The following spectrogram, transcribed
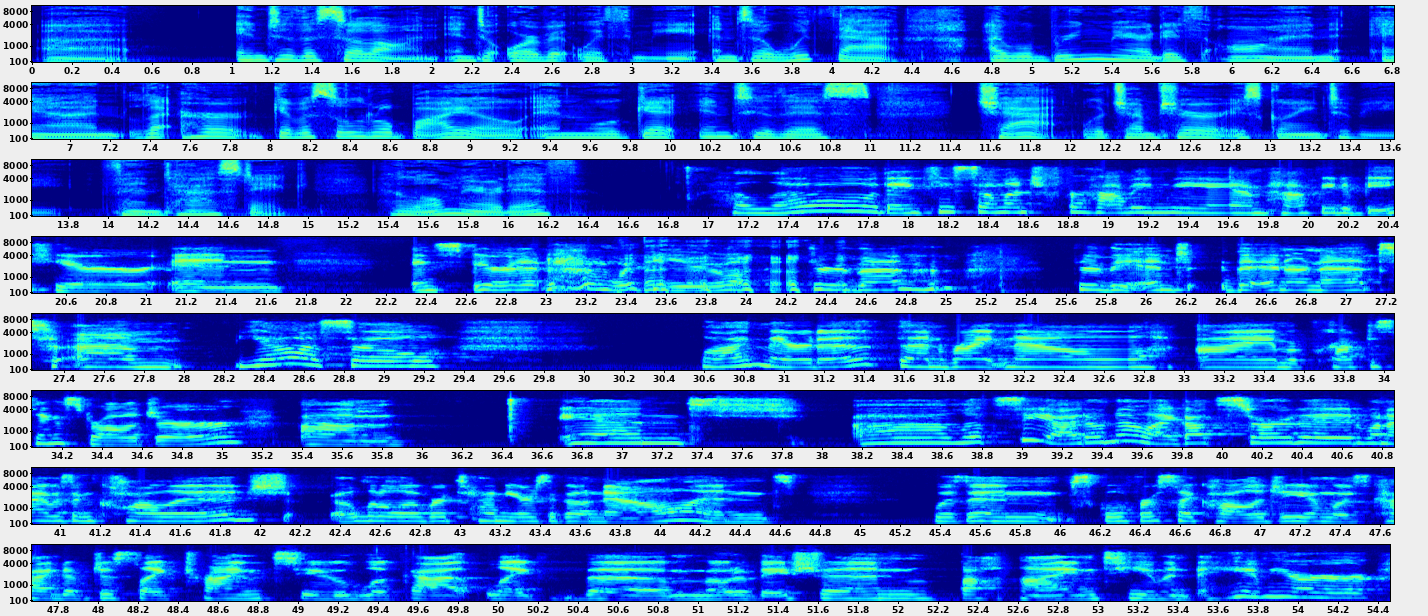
uh, into the salon, into orbit with me. And so, with that, I will bring Meredith on and let her give us a little bio, and we'll get into this chat, which I'm sure is going to be fantastic. Hello, Meredith. Hello. Thank you so much for having me. I'm happy to be here in in spirit with you through the through the in, the internet. Um, yeah. So, well, I'm Meredith, and right now I am a practicing astrologer. Um, and uh, let's see, I don't know. I got started when I was in college a little over 10 years ago now, and was in school for psychology and was kind of just like trying to look at like the motivation behind human behavior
